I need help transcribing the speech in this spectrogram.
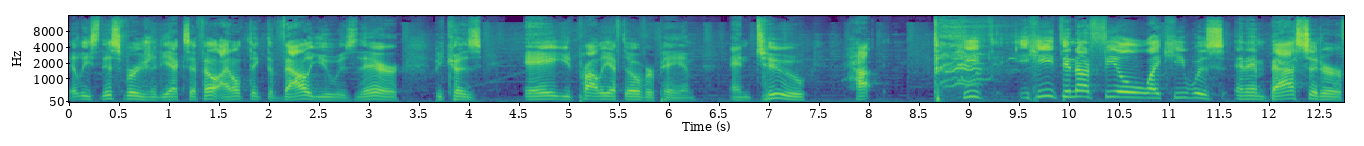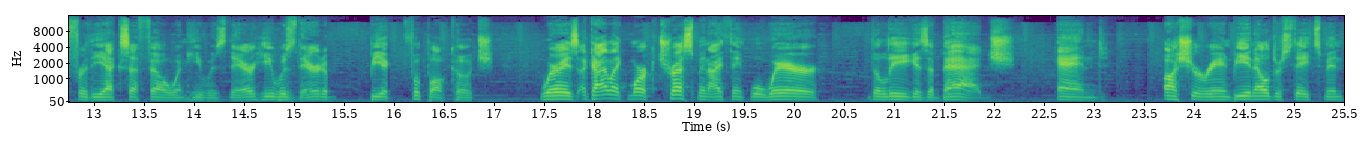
at least this version of the XFL, I don't think the value is there because a you'd probably have to overpay him, and two, how he he did not feel like he was an ambassador for the XFL when he was there. He was there to be a football coach. Whereas a guy like Marc Trestman, I think, will wear the league as a badge and usher in, be an elder statesman,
